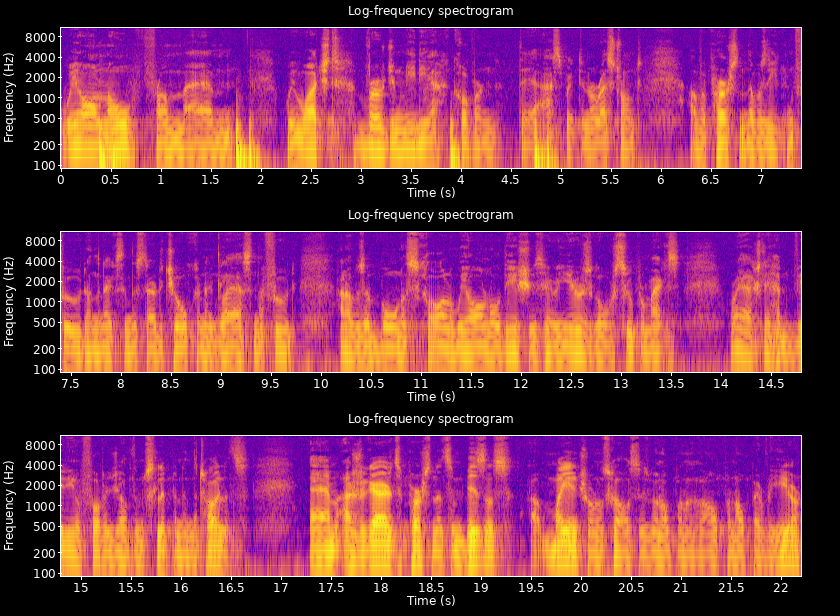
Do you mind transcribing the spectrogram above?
we all know from um, we watched Virgin Media covering the aspect in a restaurant of a person that was eating food, and the next thing they started choking and glass in the food, and it was a bonus call. And we all know the issues here years ago with Supermacs where I actually had video footage of them slipping in the toilets. Um, as regards a person that's in business, uh, my insurance cost is going up and up and up every year.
